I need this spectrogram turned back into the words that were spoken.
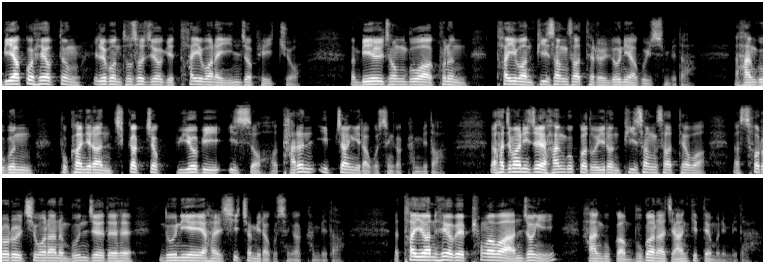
미야코 해협 등 일본 도서 지역이 타이완에 인접해 있죠. 미일 정부와 군은 타이완 비상사태를 논의하고 있습니다. 한국은 북한이란 즉각적 위협이 있어 다른 입장이라고 생각합니다. 하지만 이제 한국과도 이런 비상사태와 서로를 지원하는 문제에 대해 논의해야 할 시점이라고 생각합니다. 타이완 해협의 평화와 안정이 한국과 무관하지 않기 때문입니다.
